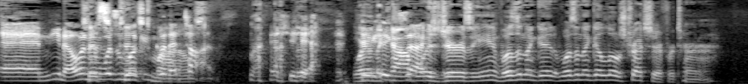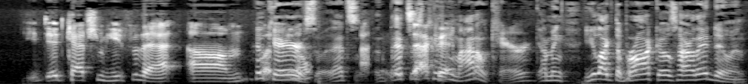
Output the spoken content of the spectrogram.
and you know, and it wasn't looking good at times. yeah, wearing the exactly. Cowboys jersey wasn't a good wasn't a good little stretch there for Turner. He did catch some heat for that. Um, Who but, cares? You know, that's that's exactly. his team. I don't care. I mean, you like the Broncos? How are they doing?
